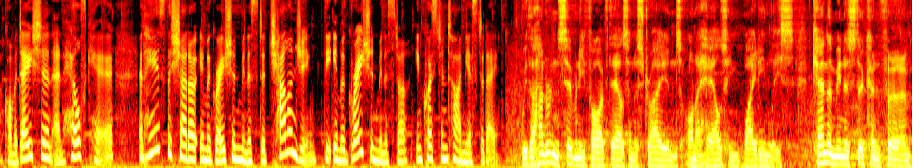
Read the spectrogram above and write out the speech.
accommodation, and healthcare. And here's the Shadow Immigration Minister challenging the Immigration Minister in question time yesterday. With 175,000 Australians on a housing waiting list, can the Minister confirm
